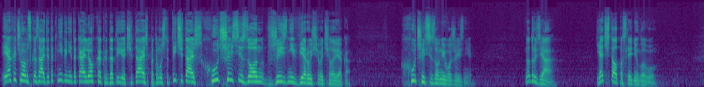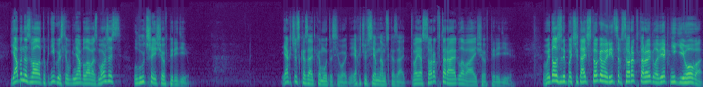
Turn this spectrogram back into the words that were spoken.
И я хочу вам сказать, эта книга не такая легкая, когда ты ее читаешь, потому что ты читаешь худший сезон в жизни верующего человека. Худший сезон в его жизни. Но, друзья, я читал последнюю главу. Я бы назвал эту книгу, если бы у меня была возможность, лучше еще впереди. Я хочу сказать кому-то сегодня, я хочу всем нам сказать, твоя 42 глава еще впереди. Вы должны почитать, что говорится в 42 главе книги Иова.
